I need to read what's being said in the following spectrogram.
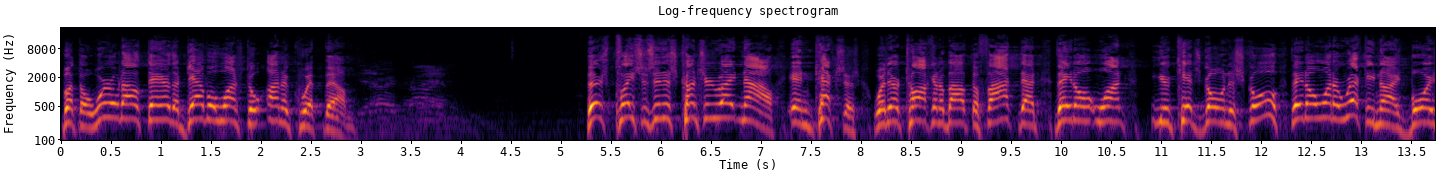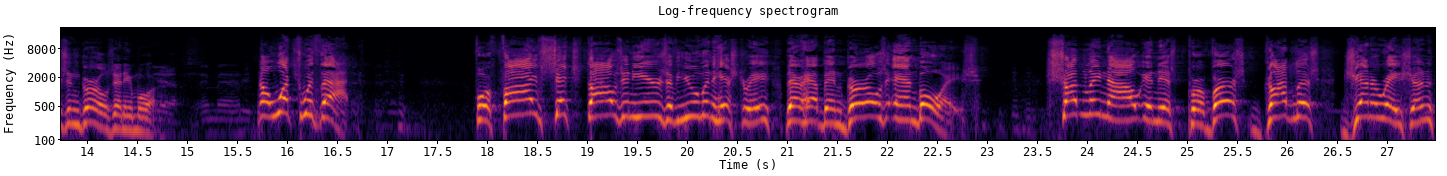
but the world out there, the devil wants to unequip them. There's places in this country right now, in Texas, where they're talking about the fact that they don't want your kids going to school. They don't want to recognize boys and girls anymore. Yeah. Now, what's with that? For five, six thousand years of human history, there have been girls and boys. Suddenly, now, in this perverse, godless generation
